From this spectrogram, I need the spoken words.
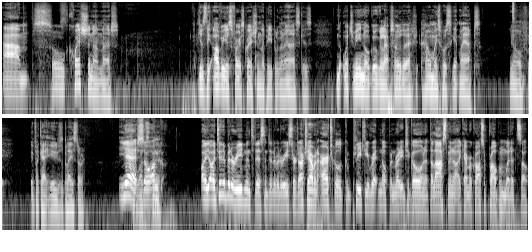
Um, So, question on that. Because the obvious first question that people are going to ask is, "What do you mean no Google apps? How the how am I supposed to get my apps? You know, if, if I can't use the Play Store." yeah, So so, I'm. the- I, I did a bit of reading into this and did a bit of research. I actually have an article completely written up and ready to go, and at the last minute I came across a problem with it. So,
